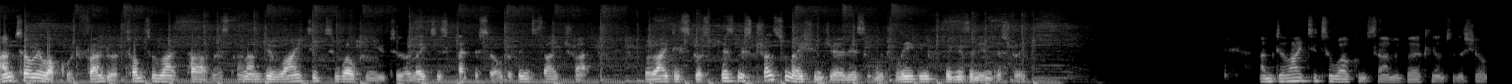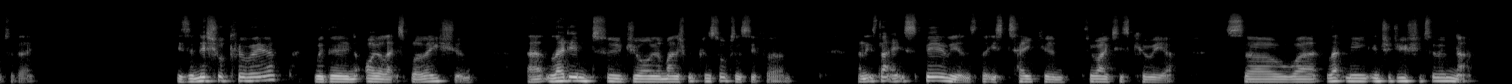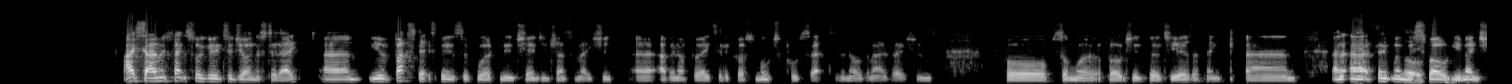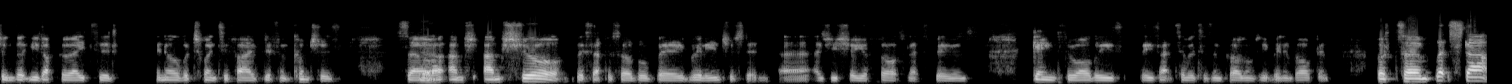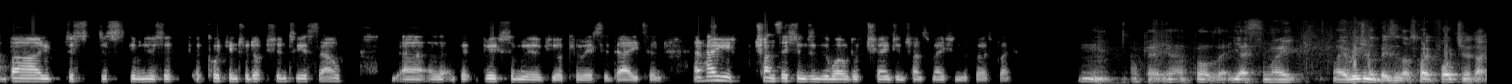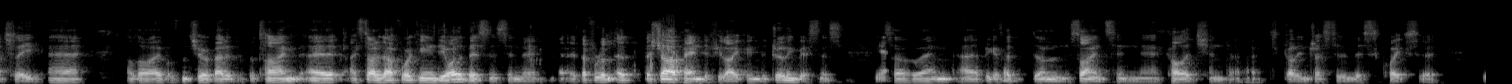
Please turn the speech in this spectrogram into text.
I'm Tony Lockwood, founder of Thomson Wright Partners, and I'm delighted to welcome you to the latest episode of Inside Track, where I discuss business transformation journeys with leading figures in industry. I'm delighted to welcome Simon Berkeley onto the show today. His initial career within oil exploration uh, led him to join a management consultancy firm. And it's that experience that he's taken throughout his career. So uh, let me introduce you to him now. Hi, Simon. Thanks for agreeing to join us today. Um, you have vast experience of working in change and transformation, uh, having operated across multiple sectors and organisations for somewhere approaching 30 years, I think. Um, and, and, I think when oh. we spoke, you mentioned that you'd operated in over 25 different countries. So yeah. I'm I'm sure this episode will be really interesting uh, as you share your thoughts and experience gained through all these these activities and programs you've been involved in. But um, let's start by just just giving us a, a quick introduction to yourself, uh, a little bit brief summary of your career to date, and and how you transitioned into the world of change and transformation in the first place. Mm, okay, yeah. Well, yes, my my original business, I was quite fortunate actually. Uh, although I wasn't sure about it at the time. Uh, I started off working in the oil business, in the the, the, sharp end, if you like, in the drilling business. Yeah. So, um, uh, because I'd done science in uh, college and uh, I got interested in this quite uh,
